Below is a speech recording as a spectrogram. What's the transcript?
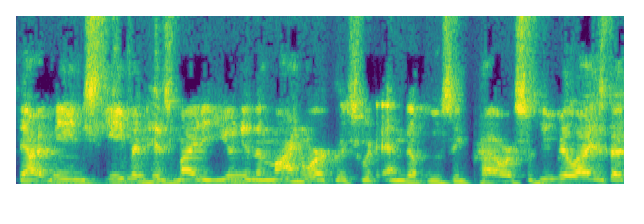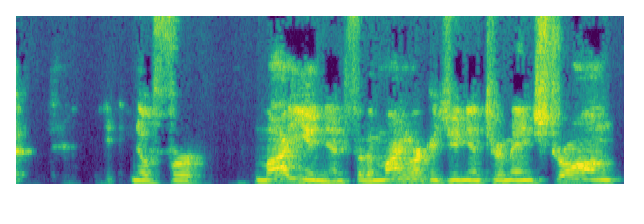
that means even his mighty union, the mine workers, would end up losing power. So he realized that, you know, for my union, for the mine workers union to remain strong,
